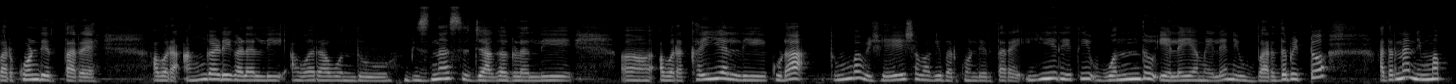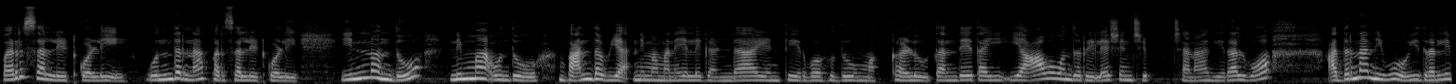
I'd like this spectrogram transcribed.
ಬರ್ಕೊಂಡಿರ್ತಾರೆ. ಅವರ ಅಂಗಡಿಗಳಲ್ಲಿ, ಅವರ ಒಂದು ಬಿಸ್ನೆಸ್ ಜಾಗಗಳಲ್ಲಿ ಅವರ ಕೈಯಲ್ಲಿ ಕೂಡ ತುಂಬ ವಿಶೇಷವಾಗಿ ಬರ್ಕೊಂಡಿರ್ತಾರೆ. ಈ ರೀತಿ ಒಂದು ಎಲೆಯ ಮೇಲೆ ನೀವು ಬರೆದುಬಿಟ್ಟು ಅದನ್ನು ನಿಮ್ಮ ಪರ್ಸಲ್ಲಿ ಇಟ್ಕೊಳ್ಳಿ ಒಂದರನ್ನ ಪರ್ಸಲ್ಲಿ ಇಟ್ಕೊಳ್ಳಿ ಇನ್ನೊಂದು ನಿಮ್ಮ ಒಂದು ಬಾಂಧವ್ಯ, ನಿಮ್ಮ ಮನೆಯಲ್ಲಿ ಗಂಡ, ಹೆಂಡ್ತಿ ಇರಬಹುದು, ಮಕ್ಕಳು, ತಂದೆ, ತಾಯಿ ಯಾವ ಒಂದು ರಿಲೇಷನ್ಶಿಪ್ ಚೆನ್ನಾಗಿರಲ್ವೋ ಅದನ್ನು ನೀವು ಇದರಲ್ಲಿ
